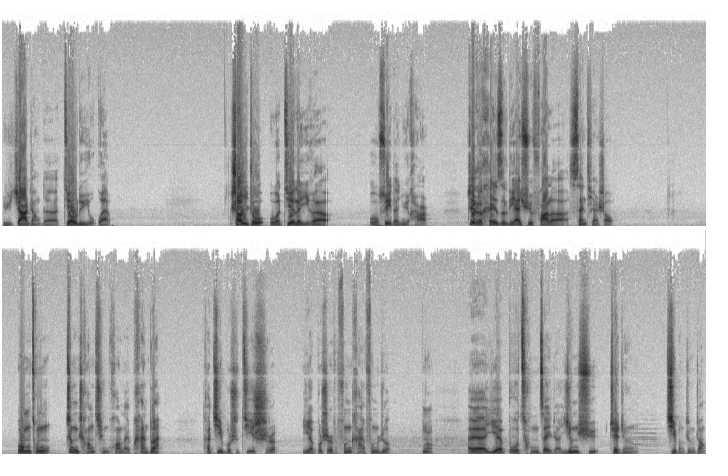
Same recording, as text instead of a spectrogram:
与家长的焦虑有关。上一周我接了一个五岁的女孩，这个孩子连续发了三天烧。我们从正常情况来判断，它既不是积食，也不是风寒风热，嗯，呃，也不存在着阴虚这种基本症状。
